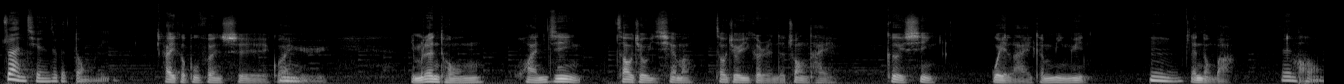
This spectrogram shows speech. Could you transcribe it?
赚钱的这个动力。还有一个部分是关于、嗯、你们认同环境造就一切吗？造就一个人的状态、个性、未来跟命运。嗯，认同吧？认同。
